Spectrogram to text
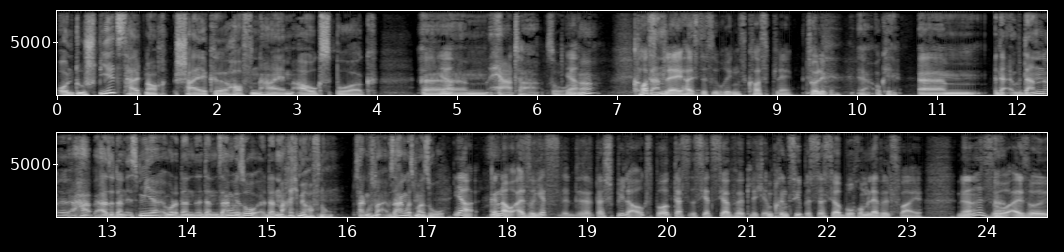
und du spielst halt noch Schalke, Hoffenheim, Augsburg, ähm, ja. Hertha, so, ja. ne? Cosplay Dann, heißt es übrigens, Cosplay. Entschuldige. Ja, okay ähm, dann hab, also dann ist mir oder dann dann sagen wir so, dann mache ich mir Hoffnung. Sagen wir mal, sagen wir es mal so. Ja, genau. Also jetzt das Spiel Augsburg, das ist jetzt ja wirklich im Prinzip ist das ja Bochum Level 2. Ne? So, ja. also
